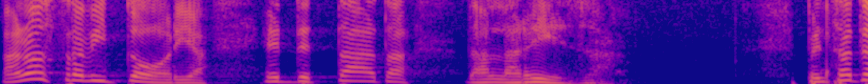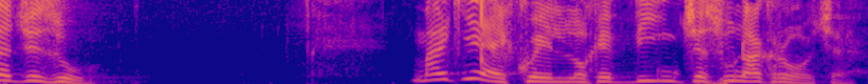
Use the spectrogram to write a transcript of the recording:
La nostra vittoria è dettata dalla resa. Pensate a Gesù. Ma chi è quello che vince su una croce?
